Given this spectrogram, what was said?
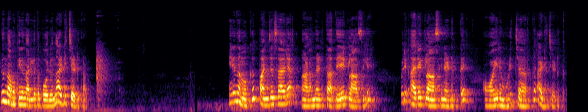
ഇത് നമുക്കിനി നല്ലതുപോലെ ഒന്ന് അടിച്ചെടുക്കണം. ഇനി നമുക്ക് പഞ്ചസാര അളന്നെടുത്ത അതേ ഗ്ലാസ്സിൽ ഒരു അര ഗ്ലാസ്സിനടുത്ത് ഓയിലും കൂടി ചേർത്ത് അടിച്ചെടുക്കുക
